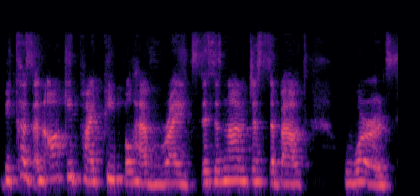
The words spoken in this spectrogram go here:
because an occupied people have rights this is not just about words.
